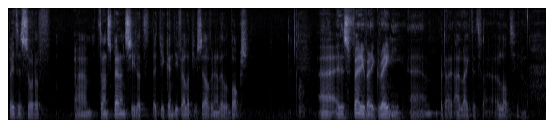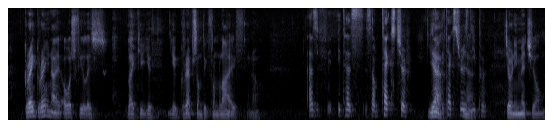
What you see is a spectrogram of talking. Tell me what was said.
But it's a sort of um, transparency that, that you can develop yourself in a little box. Uh, it is very, very grainy, um, but I, I liked it a lot. You know, gray grain I always feel is like you, you you grab something from life. You know, as if it has some texture. Yeah. The texture is yeah. deeper. Joni Mitchell.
